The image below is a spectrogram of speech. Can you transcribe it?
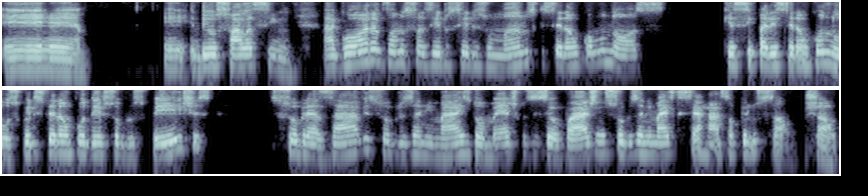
é, é, Deus fala assim: agora vamos fazer os seres humanos que serão como nós, que se parecerão conosco. Eles terão poder sobre os peixes, sobre as aves, sobre os animais domésticos e selvagens, sobre os animais que se arrastam pelo chão.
